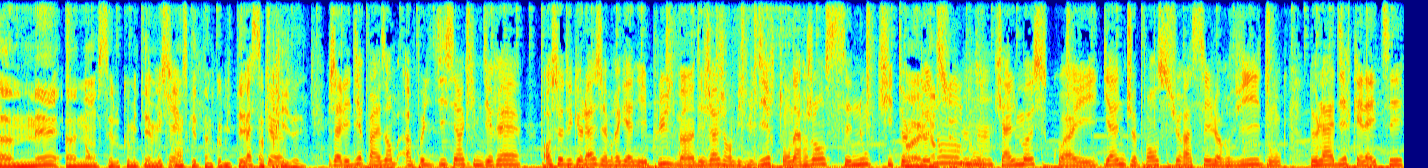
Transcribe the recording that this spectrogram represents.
Euh, mais euh, non, c'est le comité Miss Ok. France qui est un comité Parce euh, que- privé. J'allais dire, par exemple, un politicien qui me dirait Oh, c'est dégueulasse, j'aimerais gagner plus. Ben, déjà, j'ai envie de lui dire Ton argent, c'est nous qui te Ouais, le bien donnons. sûr. Donc, Mhm. calmos, quoi. Et ils gagnent, je pense, sur assez leur vie. Donc, de là à dire qu'elle a été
